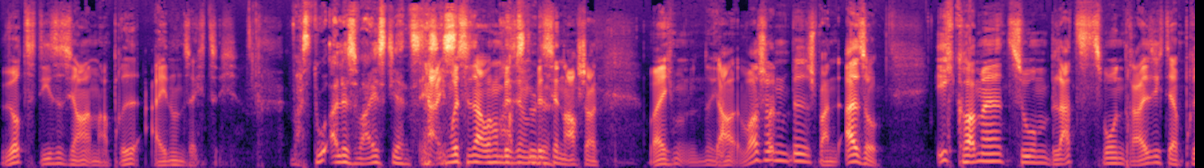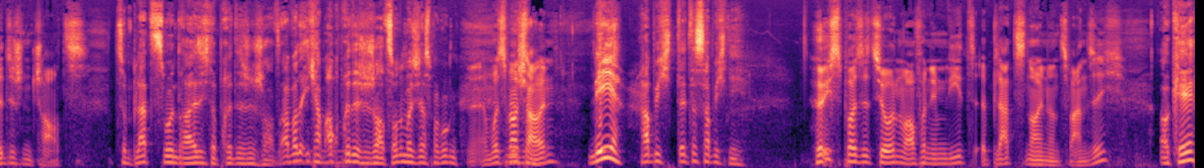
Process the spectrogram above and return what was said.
wird dieses Jahr im April 61. Was du alles weißt, Jens. Ja, ich musste da auch noch ein bisschen, ein bisschen nachschauen, weil ich, ja, war schon ein bisschen spannend. Also, ich komme zum Platz 32 der britischen Charts. Zum Platz 32 der britischen Charts. Aber ich habe auch britische Charts, oder? Muss ich erstmal gucken. Da muss man schauen. Nee, habe ich, das habe ich nie. Höchstposition war von dem Lied Platz 29 Okay.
